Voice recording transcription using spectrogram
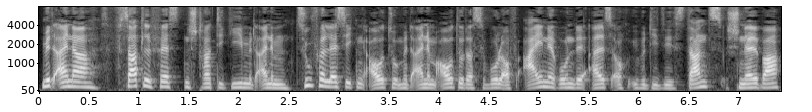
mit einer sattelfesten Strategie, mit einem zuverlässigen Auto, mit einem Auto, das sowohl auf eine Runde als auch über die Distanz schnell war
